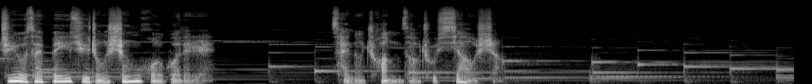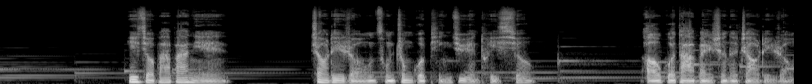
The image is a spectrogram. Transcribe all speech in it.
只有在悲剧中生活过的人，才能创造出笑声。一九八八年，赵丽蓉从中国评剧院退休。熬过大半生的赵丽蓉，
